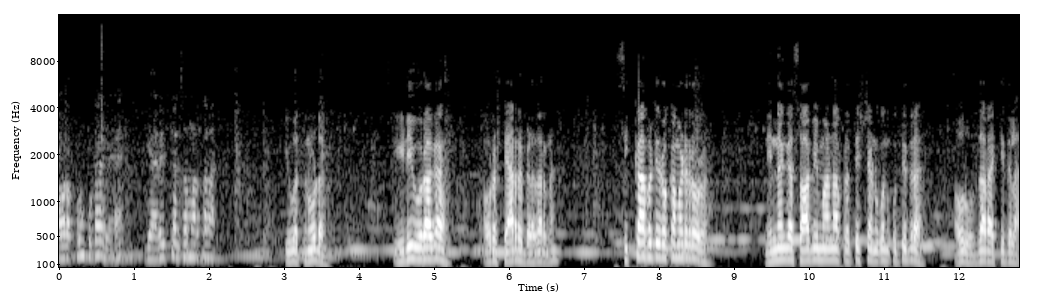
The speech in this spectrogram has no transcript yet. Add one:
ಅವ್ರ ಅಪ್ಪನ ಕುಟಾಗ ಗ್ಯಾರೇಜ್ ಕೆಲಸ ಮಾಡ್ತಾನ. ಇವತ್ತು ನೋಡು ಇಡೀ ಊರಾಗ ಅವರಷ್ಟು ಯಾರು ಬೆಳೆದಾರನ? ಸಿಕ್ಕಾಪಟ್ಟಿ ರೊಕ್ಕ ಮಾಡಿರೋರು. ನಿನ್ನಂಗೆ ಸ್ವಾಭಿಮಾನ ಪ್ರತಿಷ್ಠೆ ಅನ್ಕೊಂಡು ಕೂತಿದ್ರ ಅವ್ರು ಉದ್ಧಾರ ಹಾಕಿದ್ದಿಲ್ಲ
